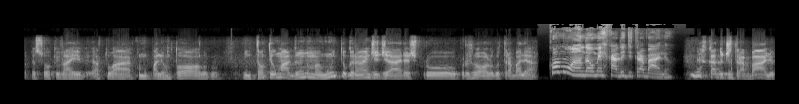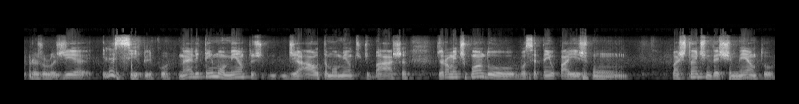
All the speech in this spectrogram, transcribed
a pessoa que vai atuar como paleontólogo. Então tem uma gama muito grande de áreas para o geólogo trabalhar. Anda o mercado de trabalho? O mercado de trabalho para a geologia ele é cíclico, né? Ele tem momentos de alta, momentos de baixa. Geralmente quando você tem o país com bastante investimento,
